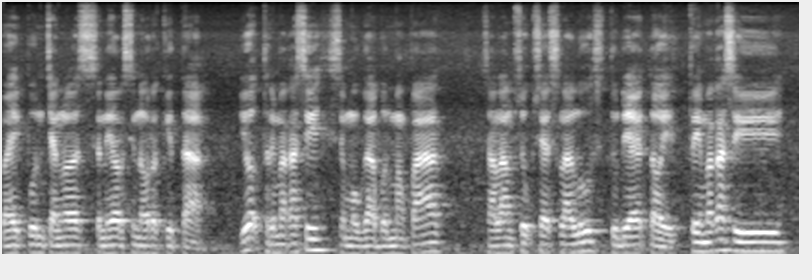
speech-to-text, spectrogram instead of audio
baik pun channel senior-senior kita. Yuk, terima kasih, semoga bermanfaat. Salam sukses selalu, Studio Toy. Terima kasih.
